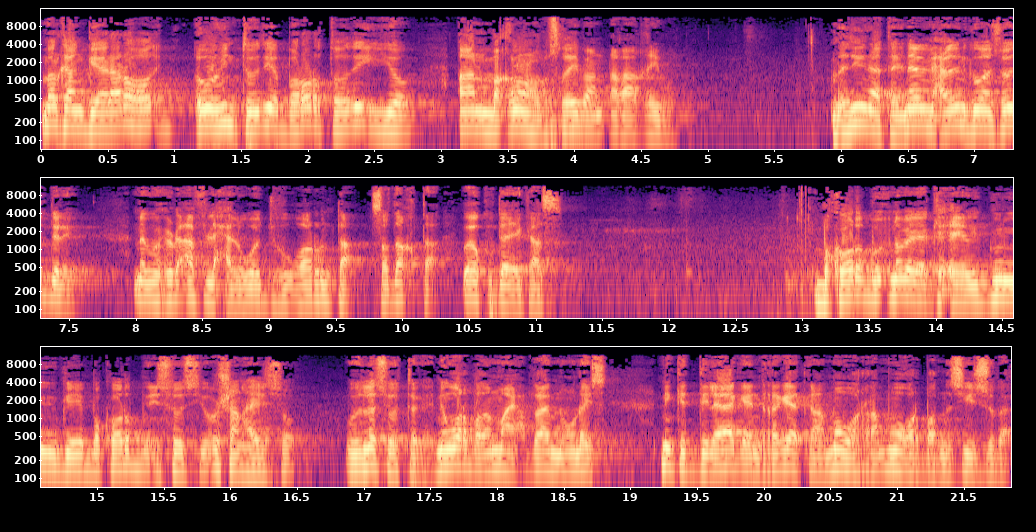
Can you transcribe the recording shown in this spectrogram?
Markaan geeraarahood oohintoodii iyo baroortoodii iyo aan maqlan hubsaday baan dhaqaaqaybu madiina tahay. Nabi maxamed waan soo delay nabig wuxuu uhi aflax alwajhu waa runta sadaqta waa ku daayay kaas bakoorad buu nabiga kaxeeyey gurigu geeyey bakoorad buu isoo siiyey ushan hayso la soo tegay. Nin war badan maahay cabdullahi ibn unays. Ninka dilaageen rageedka ma war ma war badna sidiisuba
